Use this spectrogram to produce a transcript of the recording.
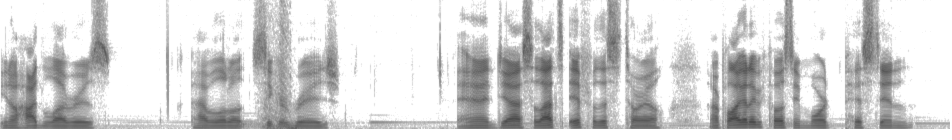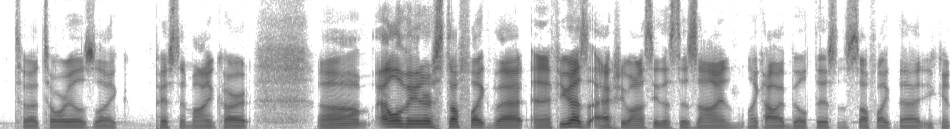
you know, hide the levers, have a little secret bridge. And yeah, so that's it for this tutorial. I'm probably going to be posting more piston tutorials like piston minecart, um, elevator, stuff like that. And if you guys actually want to see this design, like how I built this and stuff like that, you can,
